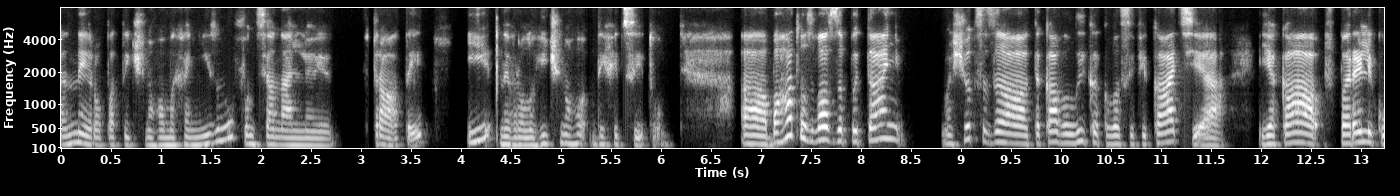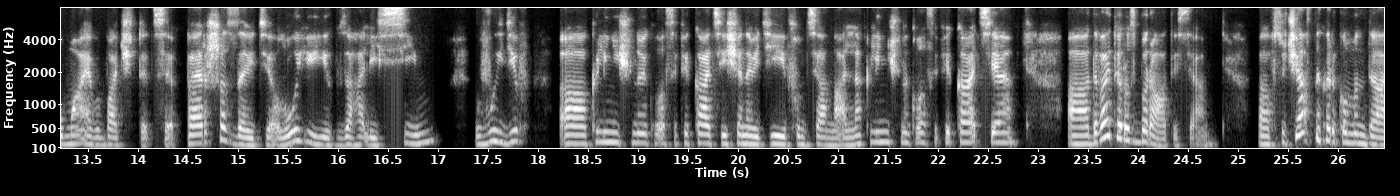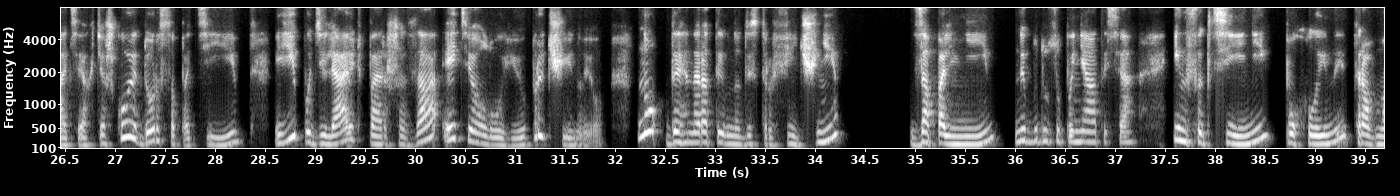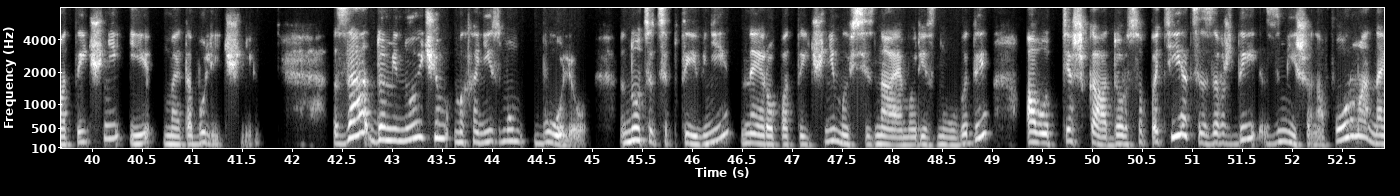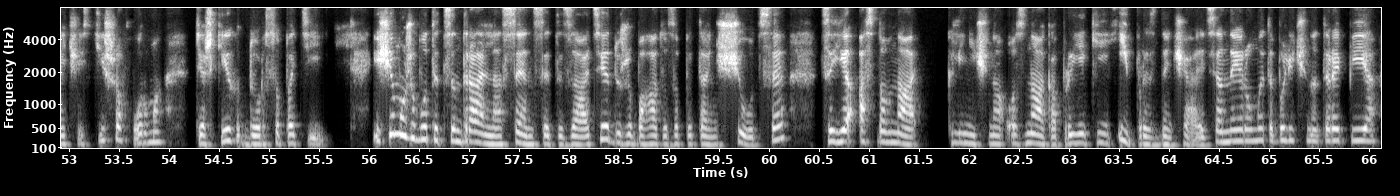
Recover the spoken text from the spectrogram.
нейропатичного механізму, функціональної втрати і неврологічного дефіциту. Багато з вас запитань, що це за така велика класифікація, яка в переліку має, ви бачите, це перша за етіологією, їх взагалі сім видів клінічної класифікації, ще навіть і функціональна клінічна класифікація. Давайте розбиратися. А, В сучасних рекомендаціях тяжкої дорсопатії її поділяють перше за етіологією, причиною. Ну, дегенеративно-дистрофічні, запальні, не буду зупинятися, інфекційні, пухлини, травматичні і метаболічні. За домінуючим механізмом болю, ноцицептивні, нейропатичні, ми всі знаємо різновиди, а от тяжка дорсопатія це завжди змішана форма, найчастіша форма тяжких дорсопатій. І ще може бути центральна сенситизація, дуже багато запитань, що це. Це є основна клінічна ознака, при якій і призначається нейрометаболічна терапія.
